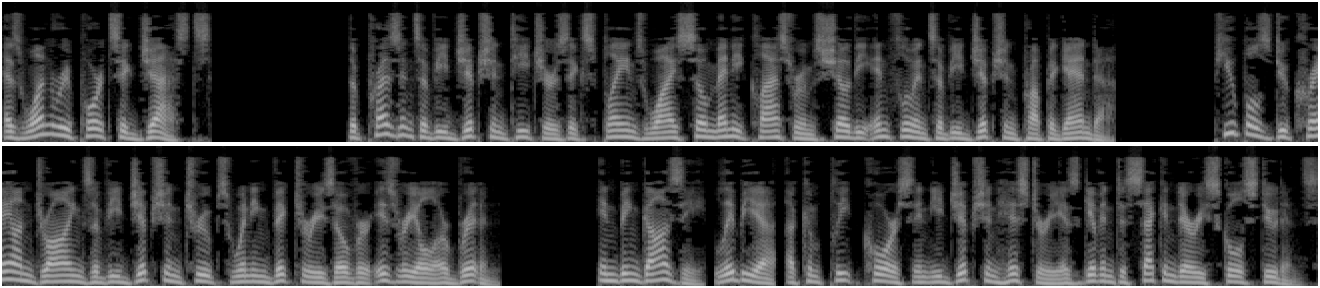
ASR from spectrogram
As one report suggests, the presence of Egyptian teachers explains why so many classrooms show the influence of Egyptian propaganda. Pupils do crayon drawings of Egyptian troops winning victories over Israel or Britain. In Benghazi, Libya, a complete course in Egyptian history is given to secondary school students.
